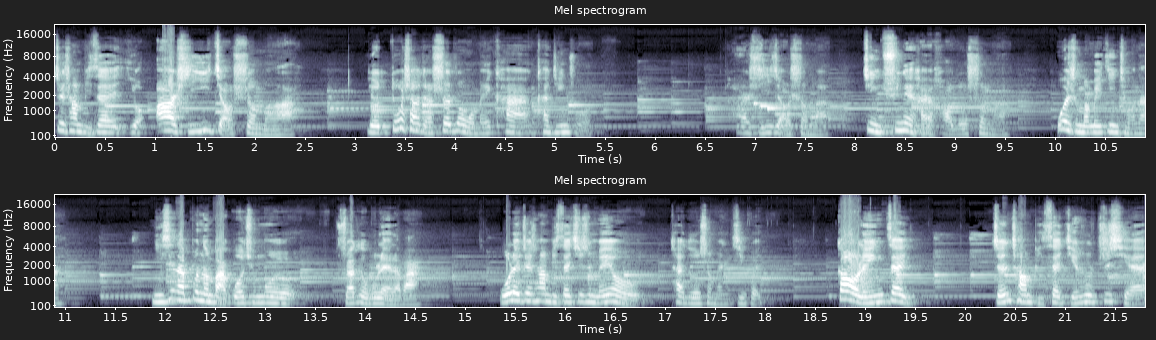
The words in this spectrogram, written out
这场比赛有二十一脚射门啊，有多少脚射中我没看看清楚，二十一脚射门，禁区内还有好多射门，为什么没进球呢？你现在不能把锅全部甩给吴磊了吧？吴磊这场比赛其实没有太多射门机会。郜林在整场比赛结束之前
